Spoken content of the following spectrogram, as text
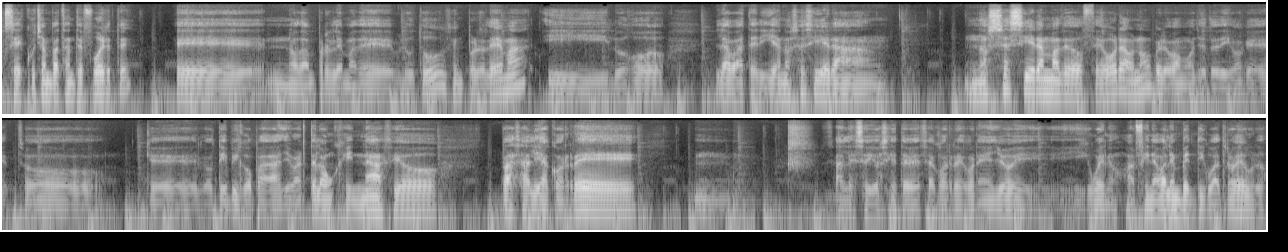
Se escuchan bastante fuerte. Eh, no dan problema de Bluetooth, sin problema. Y luego la batería, no sé si eran no sé si eran más de 12 horas o no, pero vamos, yo te digo que esto, que lo típico para llevártelo a un gimnasio, para salir a correr, mm, sale 6 o 7 veces a correr con ello y, bueno, al final valen 24 euros.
